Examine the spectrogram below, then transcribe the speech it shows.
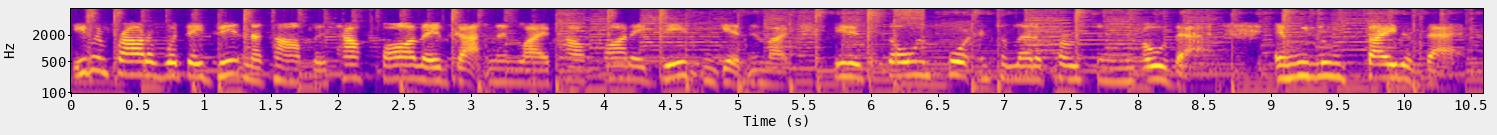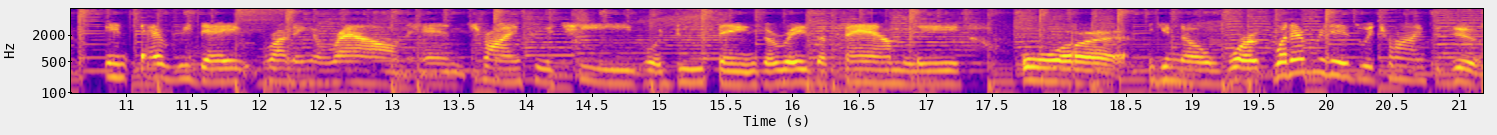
even proud of what they didn't accomplish, how far they've gotten in life, how far they didn't get in life. It is so important to let a person know that. And we lose sight of that in everyday running around and trying to achieve or do things or raise a family or, you know, work, whatever it is we're trying to do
